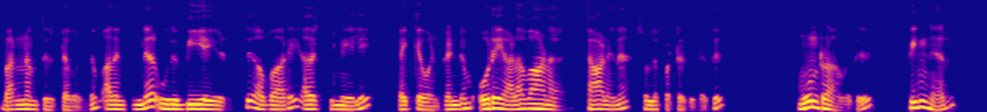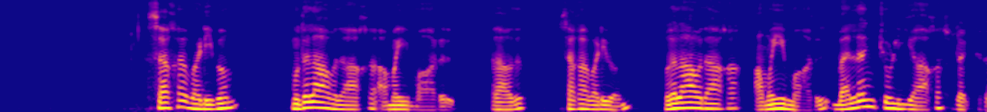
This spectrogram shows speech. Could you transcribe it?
வர்ணம் தீட்ட வேண்டும். அதன் பின்னர் ஒரு பியை எடுத்து அவ்வாறே அதற்கு மேலே வைக்க வேண்டும். ரெண்டும் ஒரே அளவான தாள் என சொல்லப்பட்டிருக்கின்றது. மூன்றாவது பின்னர் சக வடிவம் முதலாவதாக அமையுமாறு அதாவது சக வடிவம் முதலாவதாக அமையுமாறு வலஞ்சொலியாக சுழற்றுக.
